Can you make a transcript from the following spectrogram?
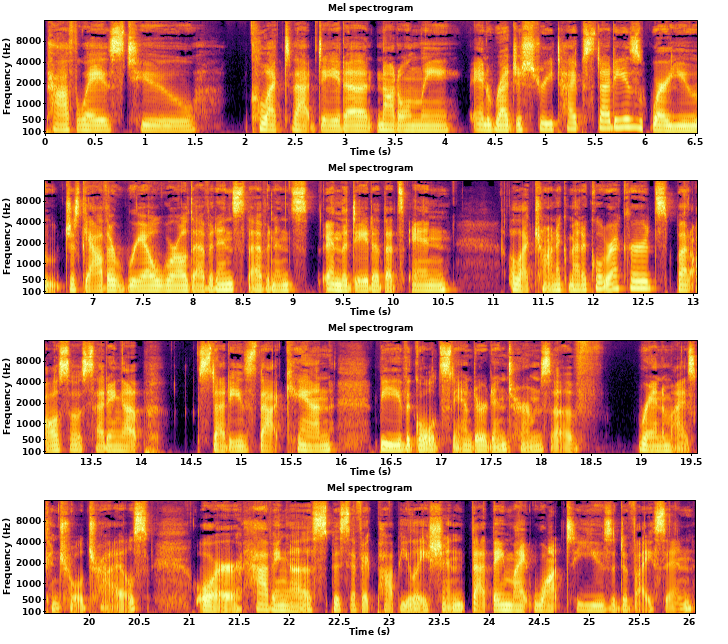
pathways to collect that data not only in registry type studies where you just gather real world evidence, the evidence and the data that's in electronic medical records, but also setting up studies that can be the gold standard in terms of randomized controlled trials or having a specific population that they might want to use a device in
